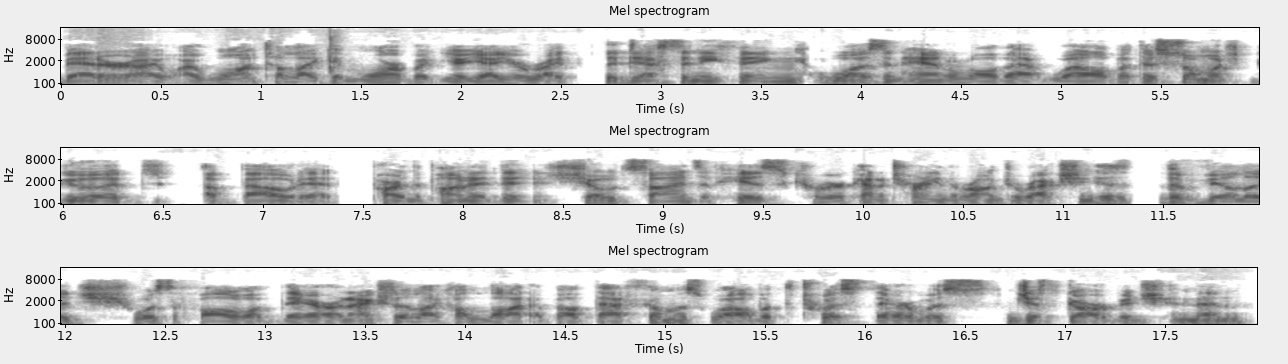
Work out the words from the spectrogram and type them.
better. I, I want to like it more, but yeah, yeah, you're right. The Destiny thing wasn't handled all that well, but there's so much good about it. Pardon the pun, it, showed signs of his career kind of turning the wrong direction because The Village was the follow up there. And I actually like a lot about that film as well, but the twist there was just garbage. And then,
